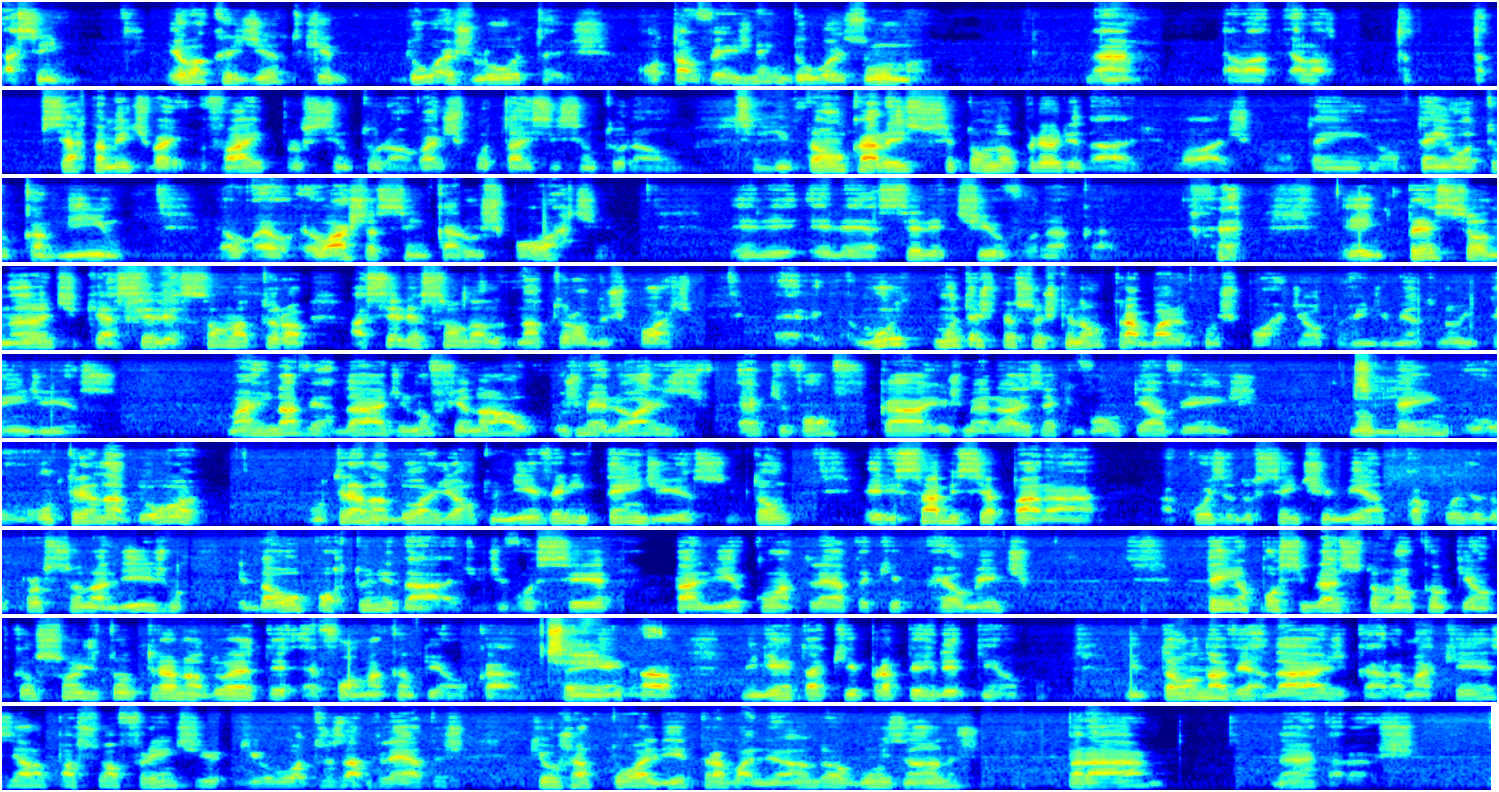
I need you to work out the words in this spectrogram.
assim, eu acredito que duas lutas, ou talvez nem duas, uma, né? Ela, ela certamente vai, vai para o cinturão, vai disputar esse cinturão. Sim. Então, cara, isso se tornou prioridade, lógico. Não tem, não tem outro caminho. Eu, eu, eu acho assim, cara, o esporte ele, ele é seletivo, né, cara? É impressionante que a seleção natural, a seleção natural do esporte, é, muitas pessoas que não trabalham com esporte de alto rendimento não entendem isso mas na verdade, no final, os melhores é que vão ficar e os melhores é que vão ter a vez. Não Sim. tem um, um, treinador, um treinador de alto nível, ele entende isso. Então, ele sabe separar a coisa do sentimento com a coisa do profissionalismo e da oportunidade de você estar tá ali com um atleta que realmente tem a possibilidade de se tornar um campeão. Porque o sonho de todo treinador é, ter, é formar campeão, cara. Sim. Ninguém está ninguém tá aqui para perder tempo. Então, na verdade, cara, a Mackenzie ela passou à frente de outros atletas que eu já estou ali trabalhando há alguns anos para, né, cara,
